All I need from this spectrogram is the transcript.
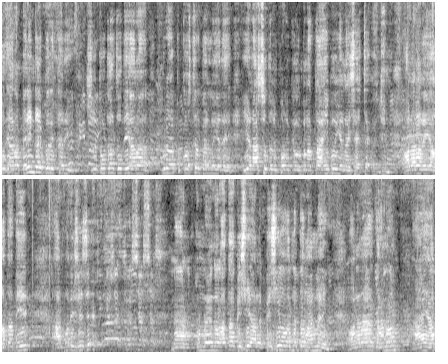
যদি আরও মেরিন ড্রাইভ করে থাকি সে টোটাল যদি আরও পুরো কোস্টাল বেল দেয় ইয়ান আর সুদের পরিকল্পনা তাইব ইয়ান চেষ্টা করছেন অনারার এই হতা দিন, আর পরিশেষে yes, yes, yes. না, উন্নয়নের হাতা বেশি আর বেশি উন্নত হার নাই। ওনারা জানন আয় আর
